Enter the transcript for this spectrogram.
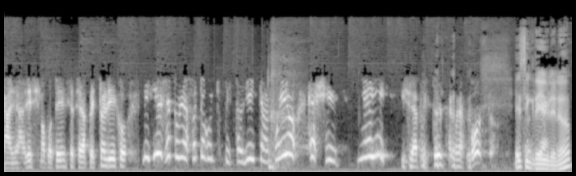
a la décima potencia se la prestó y le dijo, me quiero sacar una foto con tu pistolita, ¿puedo? Calle, y ahí, y se la prestó y sacó una foto. Es O sea, increíble, ¿no?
